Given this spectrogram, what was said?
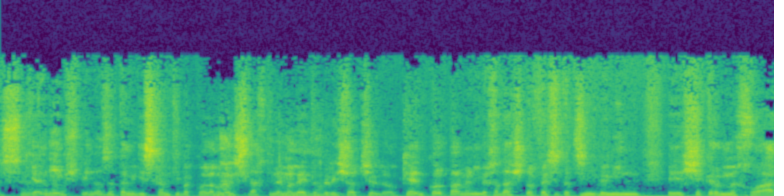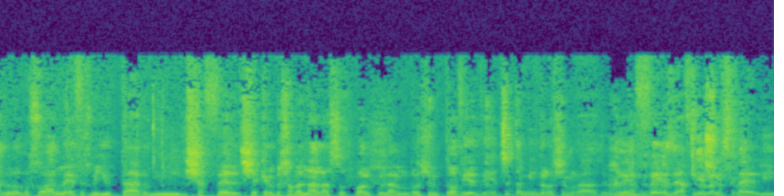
בסדר. כי אני עם שפינוזה תמיד הסכמתי בכל, אבל לא הצלחתי למלא את הדרישות שלו. כן, כל פעם אני מחדש תופס את עצמי במין אה, שקר מכוער, לא מכוער, להפך מיותר, מין שפל, שקר בכוונה לעשות פה על כולם רושם טוב, ויוצא תמיד ברושם רע. זה לא יפה, זה אפילו לא ישראלי.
